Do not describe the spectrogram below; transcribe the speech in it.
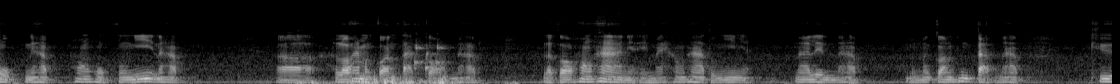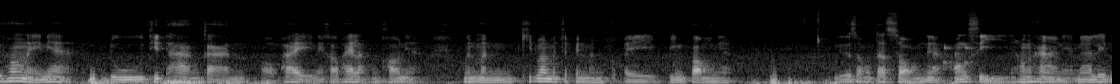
6นะครับห้อง 6 ตรงนี้นะครับเอ่อเราให้มังกรตัดก่อนนะครับ แล้วก็ห้อง5เนี่ยเห็นไหมห้อง 5 ตรงนี้เนี่ยน่าเล่นนะครับเหมือนมังกรเพิ่งตัดนะครับ คือห้องไหนเนี่ยดูทิศทางการออกไพ่ในเขาไพ่หลักของเขาเนี่ยเหมือนมันคิดว่ามันจะเป็นมันไอปิงปองเนี่ยหรือ 2 ตัด2เนี่ยห้อง 4 ห้อง 5เนี่ยน่าเล่น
